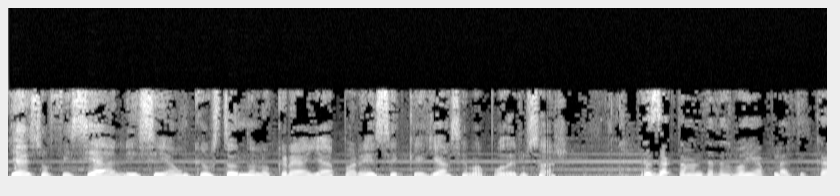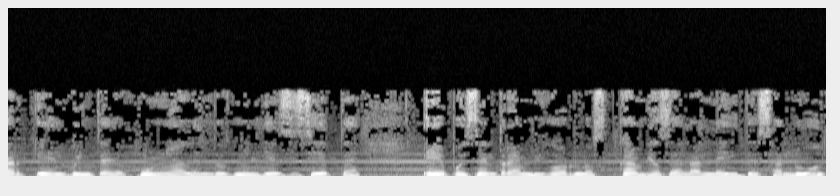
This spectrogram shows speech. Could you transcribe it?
Ya es oficial y sí, aunque usted no lo crea, ya parece que ya se va a poder usar. Exactamente, les voy a platicar que el 20 de junio del 2017 eh, pues entra en vigor los cambios de la ley de salud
